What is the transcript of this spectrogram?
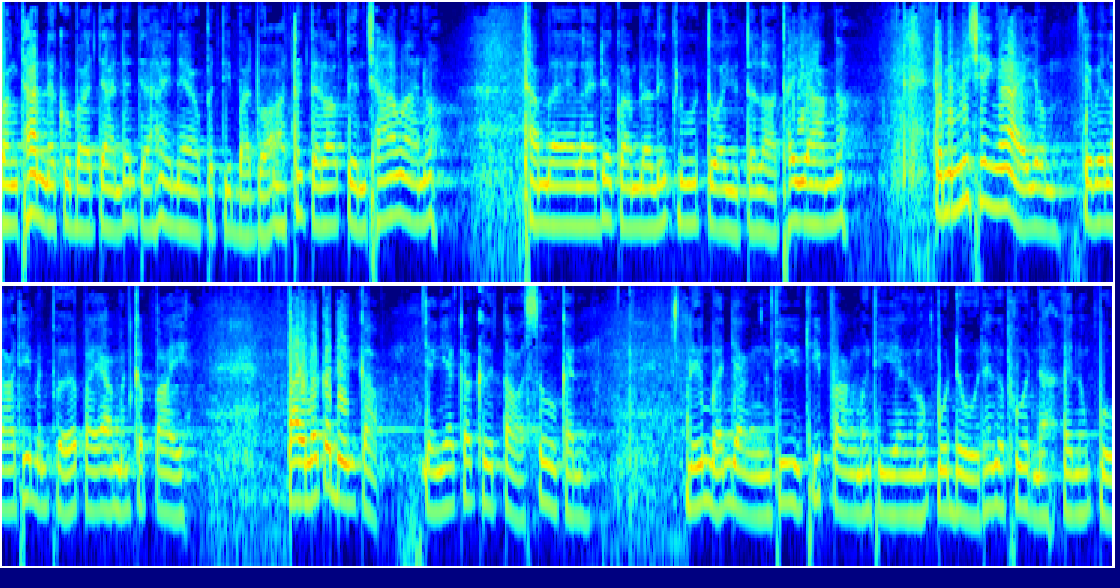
บางท่านนะครูบาอาจารย์ท่านจะให้แนวปฏิบัติบอกตั้งแต่เราตื่นเช้ามาเนาะ ทำอะไรอะไรด้วยความระลึกรู้ตัวอยู่ตลอดพยายามเนาะแต่มันไม่ใช่ง่ายโยม แต่เวลาที่มันเผลอไปอะมันก็ไป ไปแล้วก็ดึงกลับ อย่างเงี้ยก็คือต่อสู้กัน หรือเหมือนอย่างที่ที่ฟังบางทีอย่างหลวงปู่ดูท่านก็พูดนะไอ้หลวงปู่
